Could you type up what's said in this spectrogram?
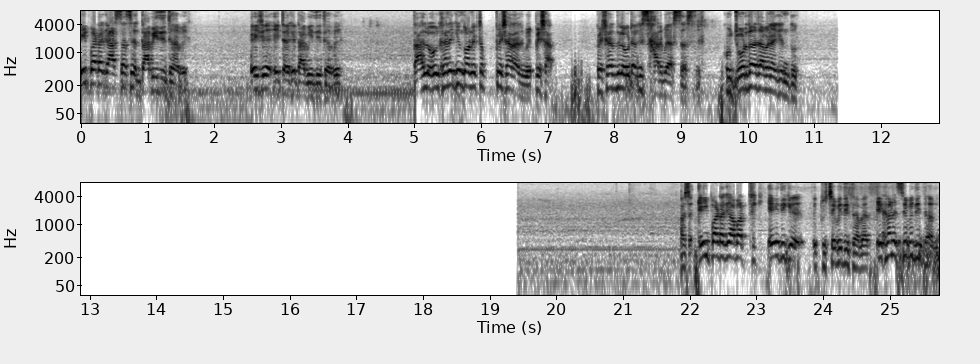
এই পাটাকে আস্তে আস্তে দাবিয়ে দিতে হবে। এই যে এটাকে দাবিয়ে দিতে হবে। তাহলে ওইখানে কিন্তু অনেকটা প্রেশার আসবে প্রেশার। প্রেশার দিলে ওইটাকে ছাড়বে আস্তে আস্তে। খুব জোর দেওয়া যাবে না কিন্তু। আচ্ছা এই পাটাকে আবার ঠিক এই দিকে একটু চেপে দিতে হবে। এখানে চেপে দিতে হবে।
